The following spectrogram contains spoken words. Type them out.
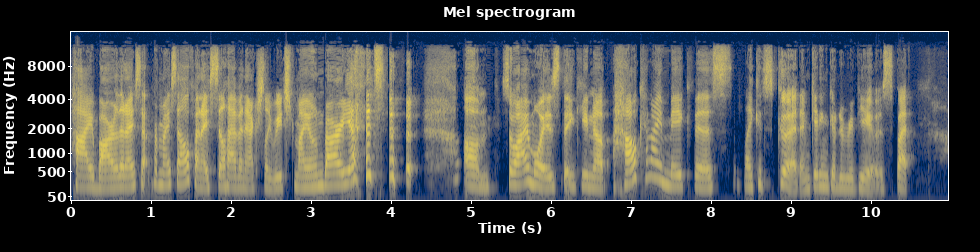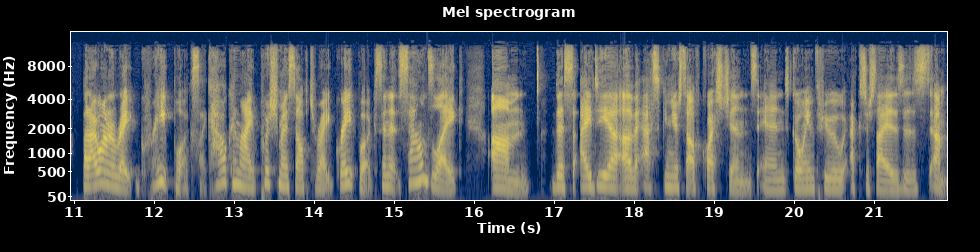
high bar that I set for myself, and I still haven't actually reached my own bar yet. um, so I'm always thinking of how can I make this like it's good? I'm getting good reviews, but but I want to write great books. Like, how can I push myself to write great books? And it sounds like um, this idea of asking yourself questions and going through exercises. Um,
